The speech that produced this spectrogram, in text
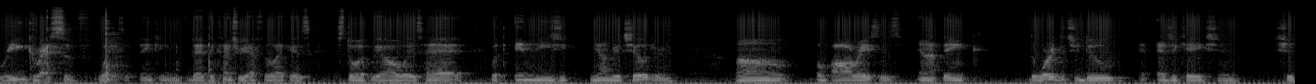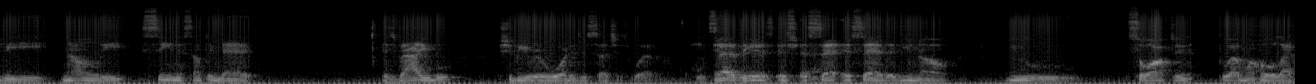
regressive ways of thinking that the country I feel like has historically always had within these younger children um, of all races. And I think the work that you do in education should be not only seen as something that is valuable, but should be rewarded as such as well. Thanks. And I I think it's, it's, it's sad. It's sad that you know you so often throughout my whole life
